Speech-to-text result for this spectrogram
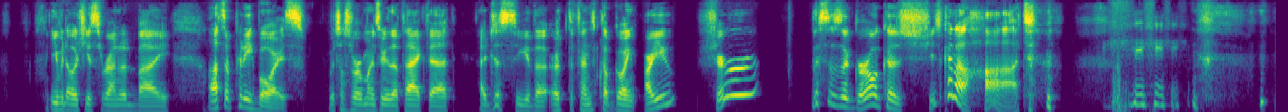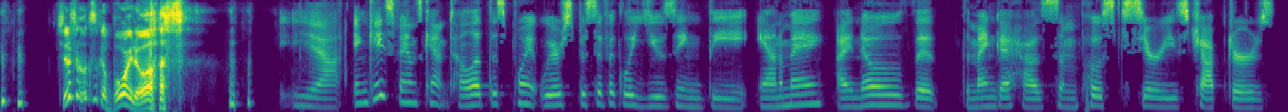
even though she's surrounded by lots of pretty boys. Which also reminds me of the fact that I just see the Earth Defense Club going, Are you sure this is a girl? Because she's kind of hot. she definitely looks like a boy to us. Yeah, in case fans can't tell at this point, we're specifically using the anime. I know that the manga has some post-series chapters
